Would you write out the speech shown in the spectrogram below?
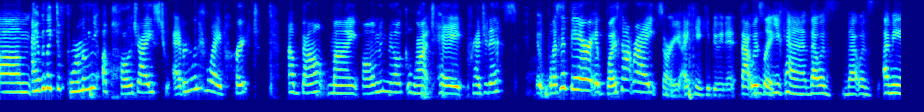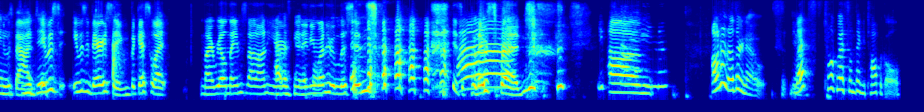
Um, I would like to formally apologize to everyone who I've hurt about my almond milk latte prejudice. It wasn't there. It was not right. Sorry, I can't keep doing it. That was like you can't. That was that was. I mean, it was bad. It was it was embarrassing. But guess what? My real name's not on here. And anyone who listens is a close friend. Um. On another note, Yeah. let's talk about something topical.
